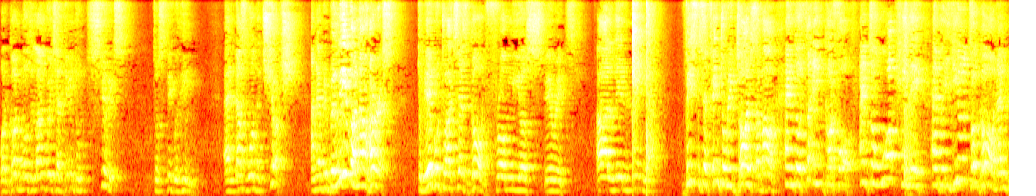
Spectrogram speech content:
But God knows the language He has given to spirits to speak with Him. And that's what the church and every believer now has to be able to access God from your spirit. Hallelujah. This is a thing to rejoice about and to thank God for and to walk in it and to yield to God and,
